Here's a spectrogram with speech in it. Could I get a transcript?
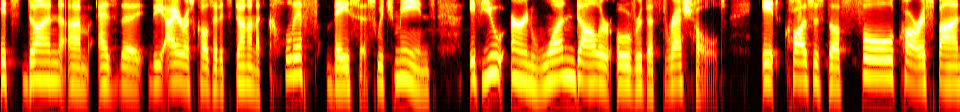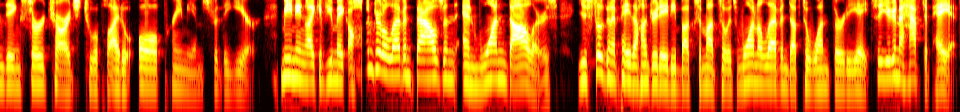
it's done um, as the the IRS calls it. It's done on a cliff basis, which means if you earn one dollar over the threshold, it causes the full corresponding surcharge to apply to all premiums for the year. Meaning, like if you make $111,001, you're still going to pay the 180 bucks a month. So it's 111 up to 138. So you're going to have to pay it.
